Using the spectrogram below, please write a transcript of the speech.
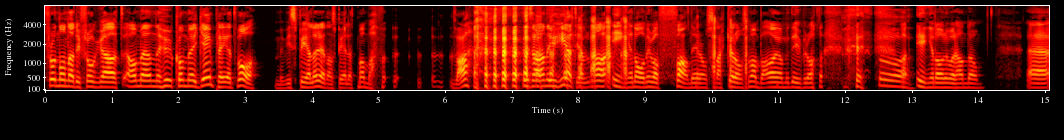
från någon hade frågat, ja men hur kommer gameplayet vara? Men vi spelar redan spelet. Man bara, va? Det är så, han är ju helt jävla, man har ingen aning vad fan det är de snackar om. Så man bara, ja men det är bra. ingen aning vad det handlar om. Uh,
